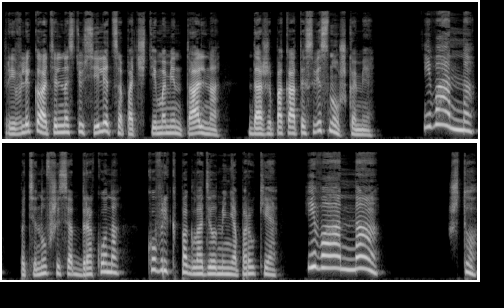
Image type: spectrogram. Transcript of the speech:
привлекательность усилится почти моментально, даже пока ты с веснушками». «Иванна!» — потянувшись от дракона, коврик погладил меня по руке. «Иванна!» «Что,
